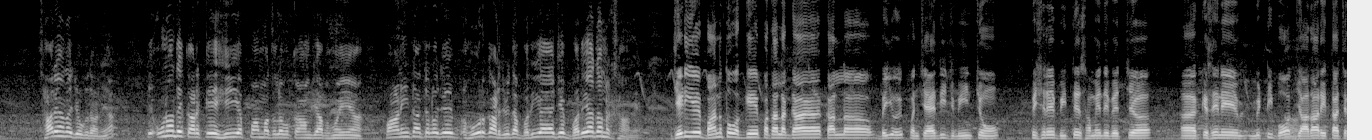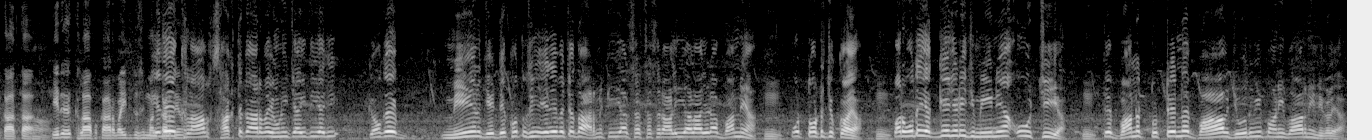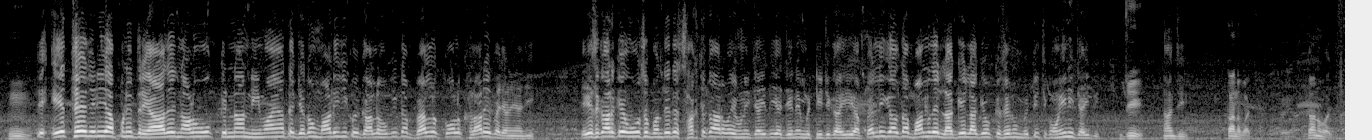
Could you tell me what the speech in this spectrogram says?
ਸਾਰਿਆਂ ਦਾ ਯੋਗਦਾਨ ਆ। ਤੇ ਉਹਨਾਂ ਦੇ ਕਰਕੇ ਹੀ ਆਪਾਂ ਮਤਲਬ ਕਾਮਯਾਬ ਹੋਏ ਆ। ਪਾਣੀ ਤਾਂ ਚਲੋ ਜੇ ਹੋਰ ਘਟ ਜਾਵੇ ਤਾਂ ਵਧੀਆ ਆ ਜੇ ਵਧਿਆ ਤਾਂ ਨੁਕਸਾਨ ਆ। ਜਿਹੜੀ ਇਹ ਬੰਨ ਤੋਂ ਅੱਗੇ ਪਤਾ ਲੱਗਾ ਕੱਲ ਬਈ ਉਹ ਪੰਚਾਇਤ ਦੀ ਜ਼ਮੀਨ ਚੋਂ ਪਿਛਲੇ ਬੀਤੇ ਸਮੇਂ ਦੇ ਵਿੱਚ ਕਿਸੇ ਨੇ ਮਿੱਟੀ ਬਹੁਤ ਜ਼ਿਆਦਾ ਰੇਤਾ ਚਕਾਤਾ। ਹਾਂ। ਇਹਦੇ ਖਿਲਾਫ ਕਾਰਵਾਈ ਦੀ ਤੁਸੀਂ ਮੰਗ ਇਹਦੇ ਕਰਦੇ ਹੋ? ਖਿਲਾਫ ਸਖਤ ਕਾਰਵਾਈ ਹੋਣੀ ਚਾਹੀਦੀ ਆ ਜੀ ਕਿਉਂਕਿ ਮੇਨ ਜੇ ਦੇਖੋ ਤੁਸੀਂ ਇਹਦੇ ਵਿੱਚ ਉਦਾਹਰਨ ਕੀ ਆ ਸ- ਸਸਰਾਲੀ ਵਾਲਾ ਜਿਹੜਾ ਬੰਨ ਆ ਉਹ ਟੁੱਟ ਚੁੱਕਾ ਆ। ਪਰ ਉਹਦੇ ਅੱਗੇ ਜਿਹੜੀ ਜ਼ਮੀਨ ਆ ਉਹ ਉੱਚੀ ਆ। ਤੇ ਬੰਨ ਟੁੱਟੇ ਦੇ ਬਾਵਜੂਦ ਵੀ ਪਾਣੀ ਬਾਹਰ ਨਹੀਂ ਨਿਕਲਿਆ। ਹੂੰ। ਤੇ ਇੱਥੇ ਜਿਹੜੀ ਆਪਣੇ ਦਰਿਆ ਦੇ ਨਾਲੋਂ ਉਹ ਕਿੰਨਾ ਨੀਵਾਂ ਆ ਤੇ ਜਦੋਂ ਮਾੜੀ ਜੀ ਕੋਈ ਗੱਲ ਹੋ ਗਈ ਤਾਂ ਬਿਲਕੁਲ ਖਲਾਰੇ ਪੈ ਜਾਣੇ ਆ ਜੀ। ਇਸ ਕਰਕੇ ਉਸ ਬੰਦੇ ਤੇ ਸਖਤ ਕਾਰਵਾਈ ਹੋਣੀ ਚਾਹੀਦੀ ਆ ਜਿਹਨੇ ਮਿੱਟੀ ਚਕਾਈ ਆ। ਪਹਿਲੀ ਗੱਲ ਤਾਂ ਬੰਨ ਦੇ ਲਾਗੇ ਲਾਗੇ ਕਿਸੇ ਨੂੰ ਮਿੱਟੀ ਚਕਾਉਣੀ ਨਹੀਂ ਚਾਹੀਦੀ। ਜੀ। ਹਾਂਜੀ। ਧੰਨਵਾਦ ਜੀ। ਧੰਨਵਾਦ ਜੀ।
